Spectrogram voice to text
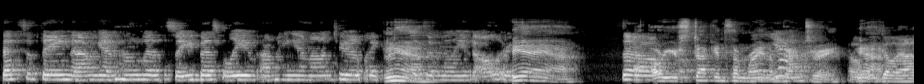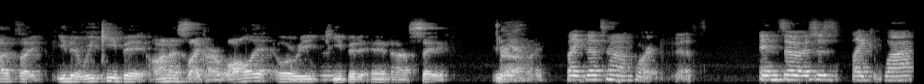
that's the thing that I'm getting home with. So you best believe I'm hanging on to it like Yeah. it's a million dollars. yeah, So. Or you're stuck in some random Yeah. country. Oh, yeah. We go out. It's like either we keep it on us like our wallet, or we Mhm. keep it in a safe. Yeah. like, Like that's how important it is. And so it's just like why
